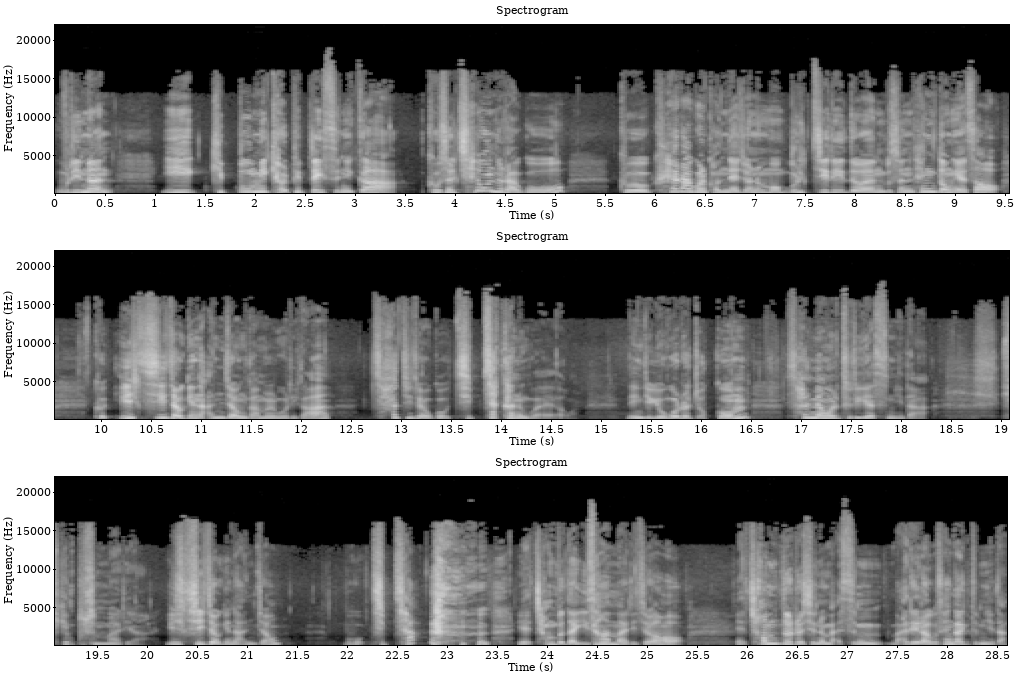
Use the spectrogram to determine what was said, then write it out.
우리는 이 기쁨이 결핍돼 있으니까 그것을 채우느라고 그 쾌락을 건네주는 뭐 물질이든 무슨 행동에서 그 일시적인 안정감을 우리가 찾으려고 집착하는 거예요. 네, 이제 요거를 조금 설명을 드리겠습니다. 이게 무슨 말이야? 일시적인 안정? 뭐 집착? 예, 전부 다 이상한 말이죠. 예, 처음 들으시는 말씀 말이라고 생각이 듭니다.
